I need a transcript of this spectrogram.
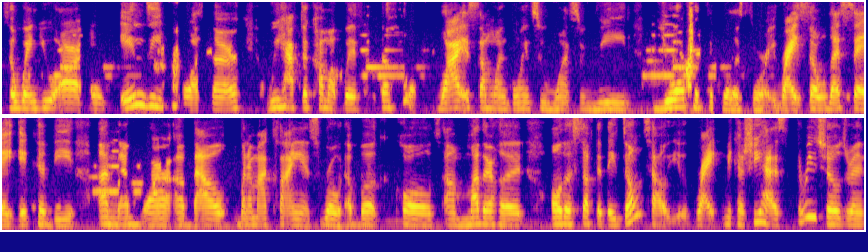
So when you are an indie author, we have to come up with the hook. Why is someone going to want to read your particular story, right? So let's say it could be a memoir about one of my clients wrote a book called um, motherhood, all the stuff that they don't tell you, right? Because she has three children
